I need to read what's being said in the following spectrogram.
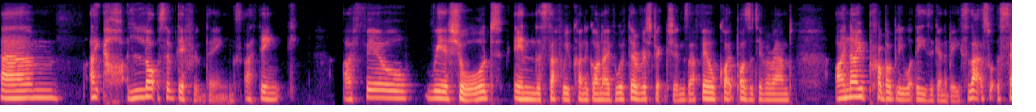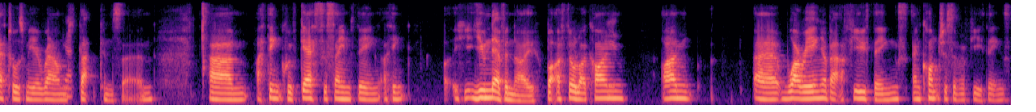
Um, I lots of different things. I think I feel reassured in the stuff we've kind of gone over with the restrictions. I feel quite positive around. I know probably what these are going to be, so that sort of settles me around Yeah. that concern. Um, I think with guests the same thing. I think you never know, but I feel like I'm I'm uh, worrying about a few things and conscious of a few things.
